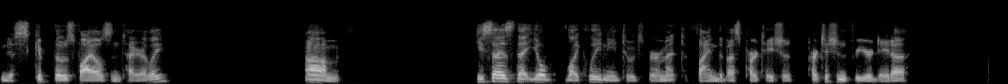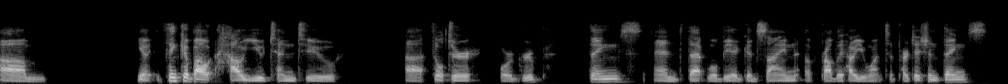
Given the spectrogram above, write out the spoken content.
you can just skip those files entirely. Um, he says that you'll likely need to experiment to find the best partition partition for your data. Um, you know, think about how you tend to uh, filter or group things, and that will be a good sign of probably how you want to partition things.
